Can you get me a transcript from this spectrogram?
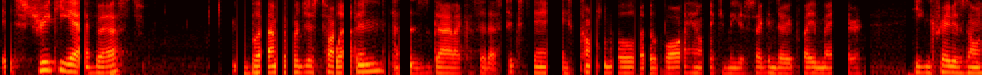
it's streaky at best, but I'm just talking weapon. This guy, like I said, at six ten, he's comfortable a ball handler. Can be your secondary playmaker. He can create his own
